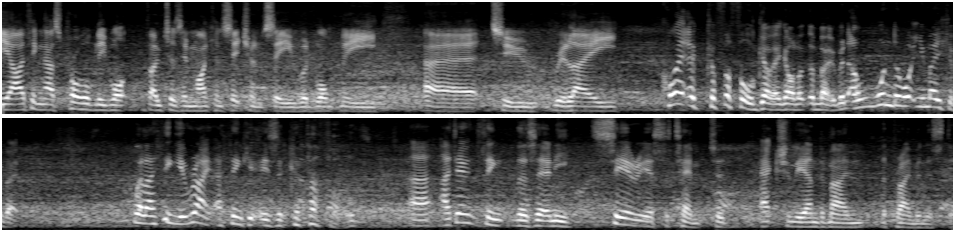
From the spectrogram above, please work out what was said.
Yeah, I think that's probably what voters in my constituency would want me uh, to relay. Quite a kerfuffle going on at the moment. I wonder what you make of it. Well, I think you're right. I think it is a kerfuffle. Uh, I don't think there's any serious attempt to actually undermine the Prime Minister.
